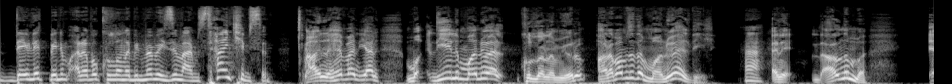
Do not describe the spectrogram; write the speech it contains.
Aynen. devlet benim araba kullanabilmeme izin vermiş. Sen kimsin? Aynen hemen yani ma- diyelim manuel kullanamıyorum. Arabam zaten manuel değil. Ha. Hani anladın mı? E,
